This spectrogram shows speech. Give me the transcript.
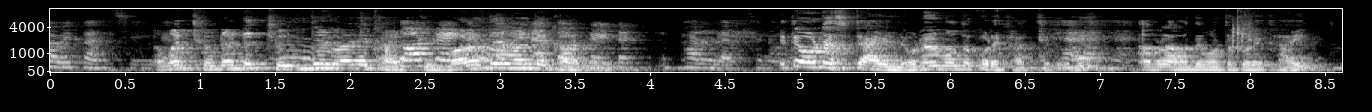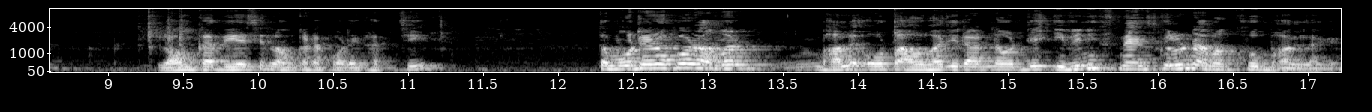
ভাবে খাচ্ছে। আমার ছোটাটা সুন্দর ভাবে খাচ্ছে বড়দের মতো খাবে। ভালো লাগছে না এটা ওনার স্টাইল ওনার মতো করে খাচ্ছে হ্যাঁ, হ্যাঁ। আমরা আমাদের মতো করে খাই। লঙ্কা দিয়েছে লঙ্কাটা পরে খাচ্ছি। তো মোটের ওপর আমার ভালো ওর পাওভাজি রান্না ওর যে ইভিনিং স্ন্যাক্সগুলো না আমার খুব ভালো লাগে।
